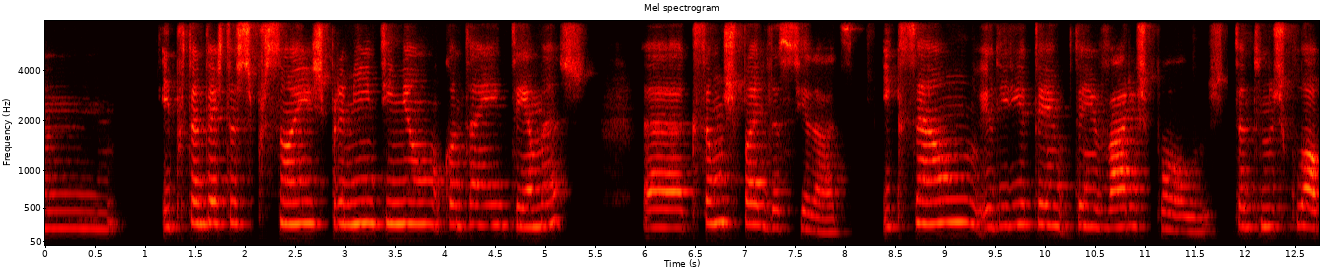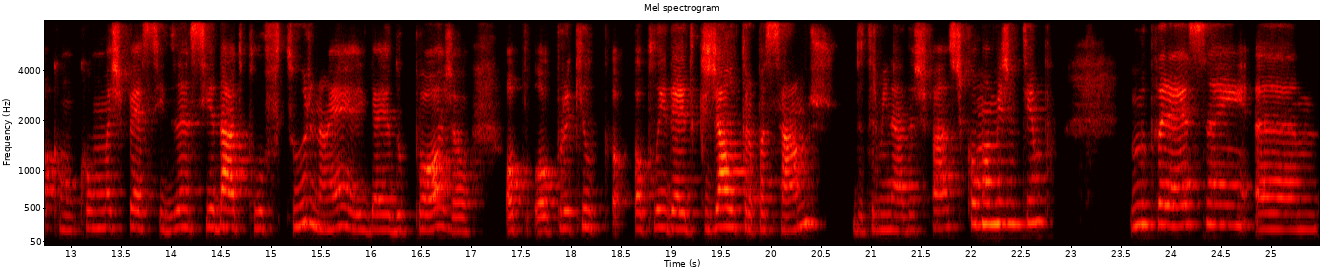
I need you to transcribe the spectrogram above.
Um, e portanto estas expressões para mim tinham contêm temas que são um espelho da sociedade e que são, eu diria, têm, têm vários polos, tanto nos colocam com uma espécie de ansiedade pelo futuro, não é? A ideia do pós, ou, ou, ou por aquilo, ou pela ideia de que já ultrapassamos determinadas fases, como ao mesmo tempo me parecem um,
